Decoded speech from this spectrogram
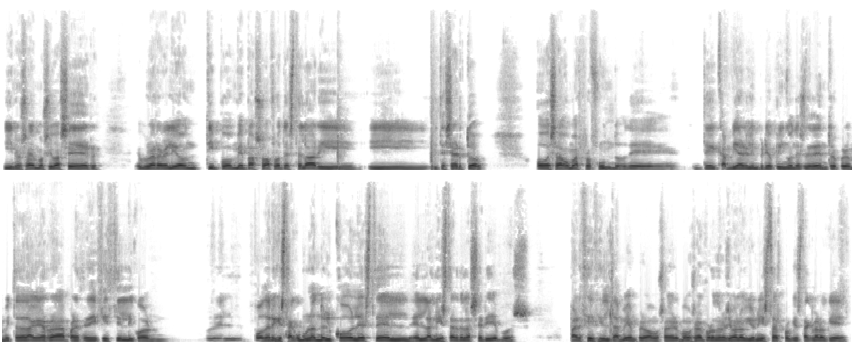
Y no sabemos si va a ser una rebelión tipo me paso a flota estelar y, y deserto, o es algo más profundo de, cambiar el Imperio Klingon desde dentro, pero en mitad de la guerra parece difícil y con el poder que está acumulando el Cole este, el, el Lannister de la serie, pues parece difícil también, pero vamos a ver, vamos a ver por dónde nos llevan los guionistas, porque está claro que,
